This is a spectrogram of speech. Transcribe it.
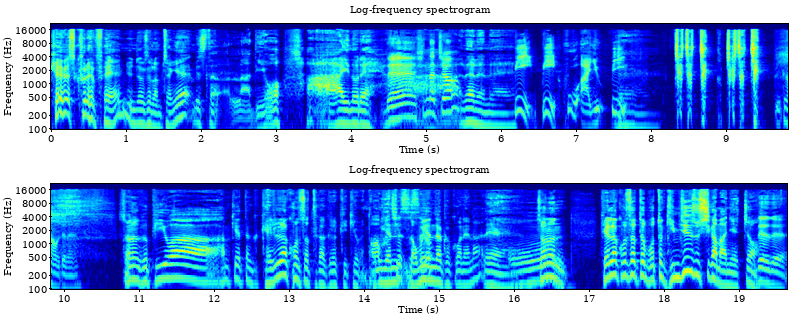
KBS 쿨 FM 윤정수 남창희의 미스터 라디오. 아, 이 노래. 네 신났죠? 아, 네네네. 비, 비, who are you? 비. 착착착. 이렇게 나오잖아요. 저는 그 비와 함께했던 그 게릴라 콘서트가 그렇게 기억이 나요. 아, 너무, 같이 옛? 너무 옛날 거 꺼내나? 네. 오. 저는 게릴라 콘서트 보통 김진수 씨가 많이 했죠. 네네.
